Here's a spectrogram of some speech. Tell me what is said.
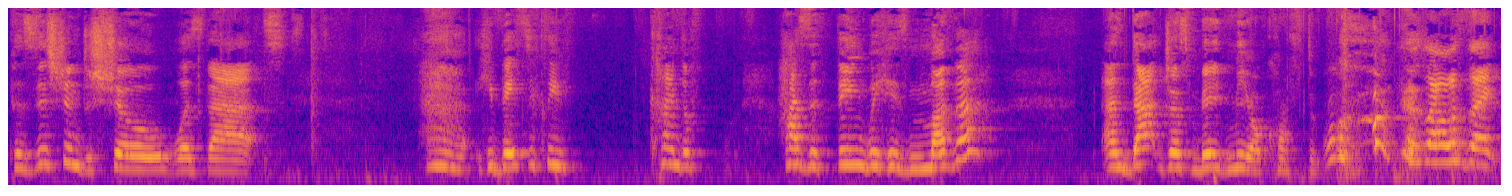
positioned the show was that he basically kind of has a thing with his mother and that just made me uncomfortable because I was like,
